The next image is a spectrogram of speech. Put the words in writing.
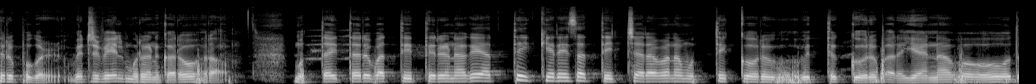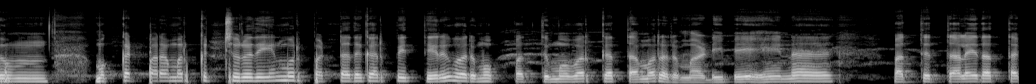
திருப்புகழ். வெற்றிவேல் முருகன் கரோகரா முத்தை தருபத்தி திருநகை அத்திக்கிரை சத்தி சரவண முத்திக்குரு வித்துக்குரு பரையன போதும். முக்கட்பரமர்க்குச் சுருதியின் முற்பட்டது கற்பித்திருவரு முப்பத்து முவர்க்க தமரரு மடிபேன. பத்து தலை தத்த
